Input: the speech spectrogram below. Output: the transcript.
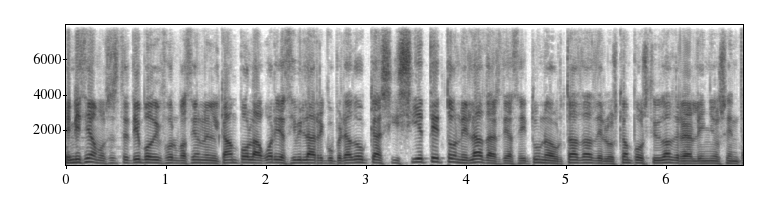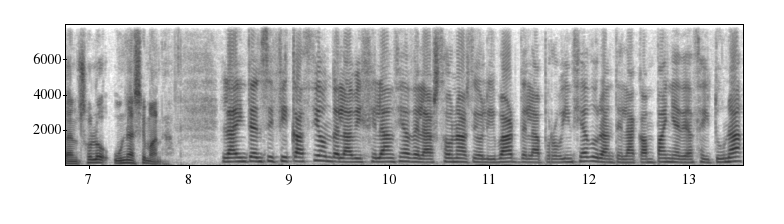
Iniciamos este tiempo de información en el campo. La Guardia Civil ha recuperado casi 7 toneladas de aceituna hurtada de los campos ciudadrealeños en tan solo una semana. La intensificación de la vigilancia de las zonas de olivar de la provincia durante la campaña de aceituna,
